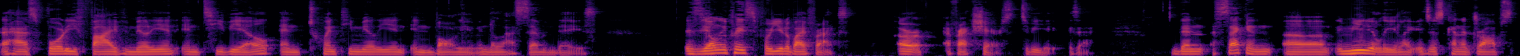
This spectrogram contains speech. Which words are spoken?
it has 45 million in TVL and 20 million in volume in the last seven days. It's the only place for you to buy frax or frax shares to be exact. Then a second, uh, immediately, like it just kind of drops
